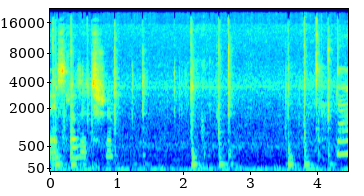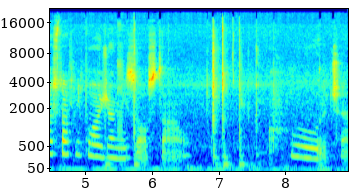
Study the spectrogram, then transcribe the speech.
A jest razy trzy. No ostatni poziom mi został. Kurczę.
